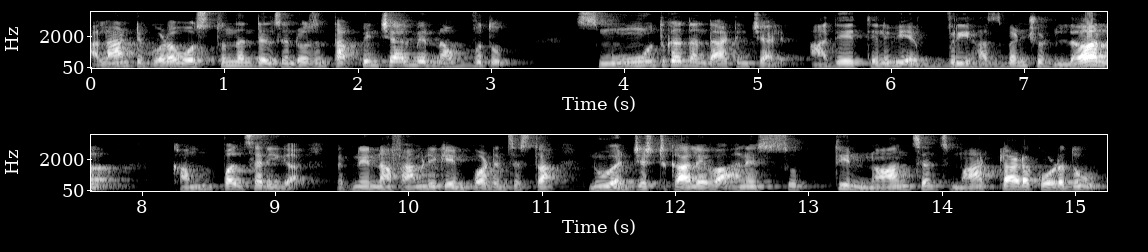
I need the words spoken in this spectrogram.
అలాంటి గొడవ వస్తుందని తెలిసిన రోజున తప్పించాలి మీరు నవ్వుతూ. స్మూత్గా దాన్ని దాటించాలి. అదే తెలివి ఎవ్రీ హస్బెండ్ షుడ్ లర్న్. కంపల్సరీగా. నేను నా ఫ్యామిలీకి ఇంపార్టెన్స్ ఇస్తా. నువ్వు అడ్జస్ట్ కాలేవా అనే సుత్తి నాన్ సెన్స్ మాట్లాడకూడదు.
